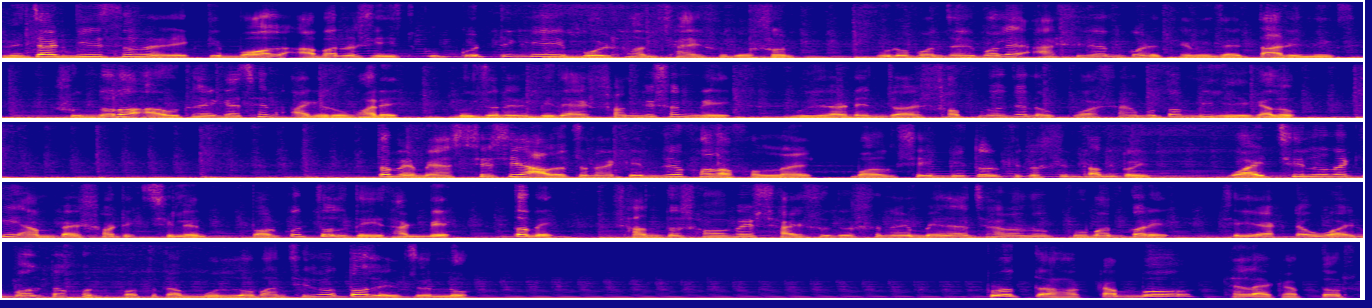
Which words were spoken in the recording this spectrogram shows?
রিচার্ড বিলসনের একটি বল আবারও সেই স্কুপ করতে গিয়ে বোল্ট হন সাই সুদর্শন। উনপঞ্চাশ বলে আশি রান করে থেমে যায় তার ইনিংস। সুন্দরও আউট হয়ে গেছেন আগের ওভারে। দুজনের বিদায়ের সঙ্গে সঙ্গে গুজরাটের জয়ের স্বপ্ন যেন কুয়াশার মতো মিলিয়ে গেল। তবে ম্যাচ শেষে আলোচনার কেন্দ্রে ফলাফল নয় বরং সেই বিতর্কিত সিদ্ধান্তই। ওয়াইড ছিল নাকি আম্পায়ার সঠিক ছিলেন, তর্ক চলতেই থাকবে। তবে শান্ত স্বভাবের সাই সুদর্শনের মেজাজ হারানো প্রমাণ করে সেই একটা ওয়াইড বল তখন কতটা মূল্যবান ছিল দলের জন্য। প্রত্যাহ কাব্য, খেলা একাত্তর।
